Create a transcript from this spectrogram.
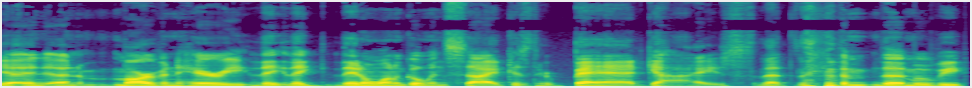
yeah and, and marv and harry they they they don't want to go inside because they're bad guys. That the the movie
